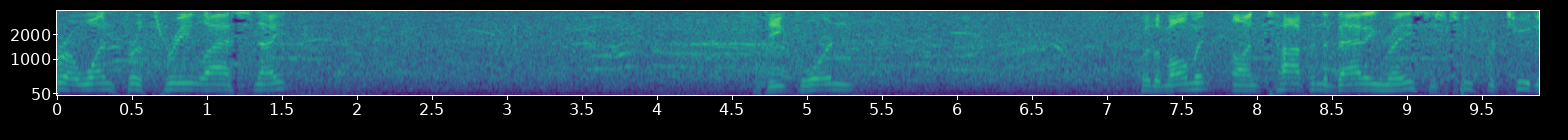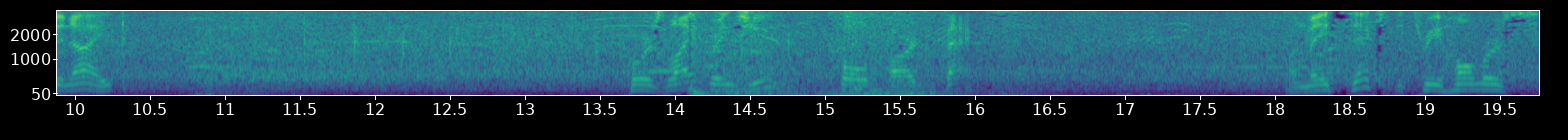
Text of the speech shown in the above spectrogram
A one for three last night. Dee Gordon for the moment on top in the batting race is two for two tonight. Coors Light brings you cold hard facts. On May 6th, the three homers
